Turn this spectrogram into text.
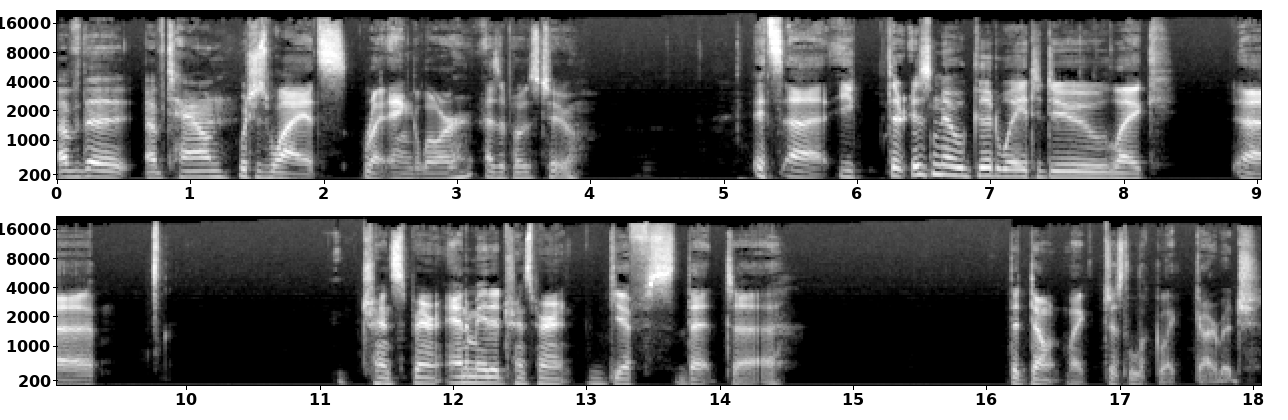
of the of town. which is why it's right anglor as opposed to. It's uh, you, there is no good way to do like uh, transparent animated transparent gifs that uh, that don't like just look like garbage.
